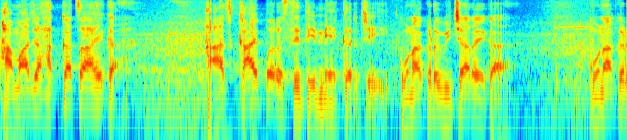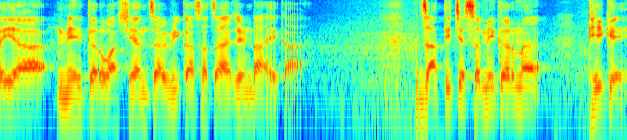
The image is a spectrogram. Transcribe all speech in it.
हा माझ्या हक्काचा आहे का? आज काय परिस्थिती आहे मेहकरची कुणाकडे विचार आहे का? कुणाकडे या मेहकरवासियांचा विकासाचा अजेंडा आहे का? जातीचे समीकरण ठीक आहे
